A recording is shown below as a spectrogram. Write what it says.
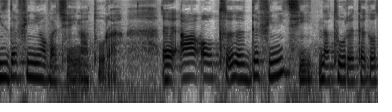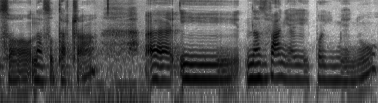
i zdefiniować jej naturę. E, A od e, definicji natury tego, co nas otacza e, i nazwania jej po imieniu,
